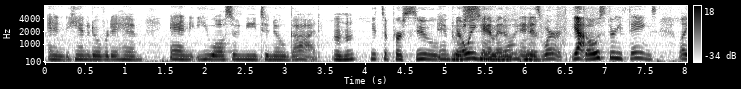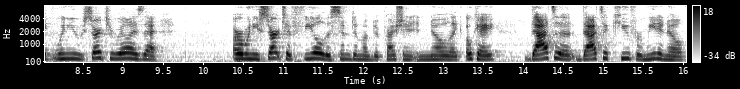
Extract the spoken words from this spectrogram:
and hand it over to Him. And you also need to know God. Mm-hmm. You have to pursue, And knowing him and, knowing and Him. his word. Yeah. Those three things. Like when you start to realize that, or when you start to feel the symptom of depression and know, like, okay, that's a that's a cue for me to know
